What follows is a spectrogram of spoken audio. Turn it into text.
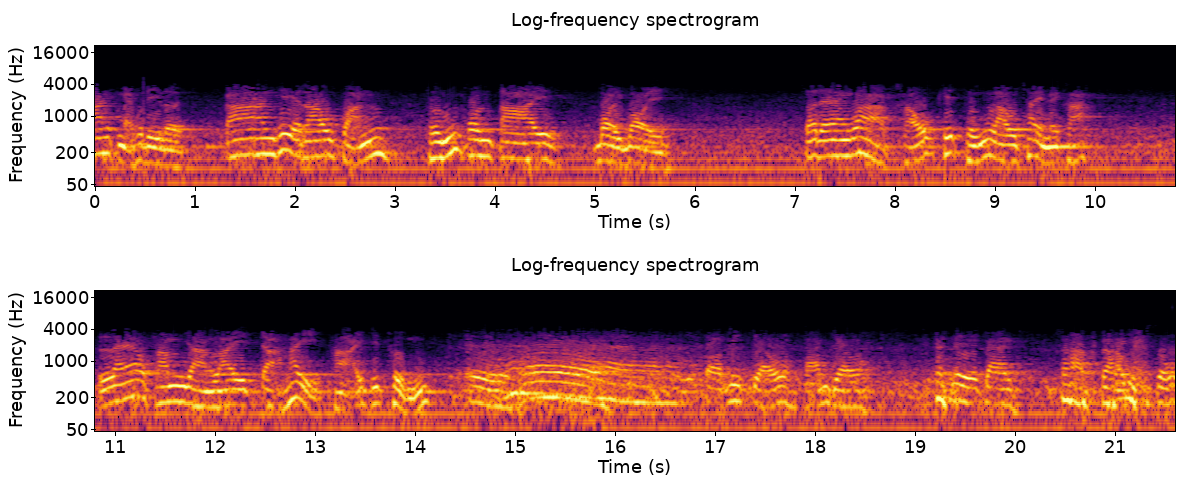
ารแหมพอดีเลย การที่เราฝันถึงคนตายบ่อยๆ แสดงว่าเขาคิดถึงเราใช่ไหมคะ แล้วทำอย่างไรจะให้หายคิดถึง เออเออตอบมีแจ๋วถามแจ๋วนี่อาจารย์ครับครับสง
